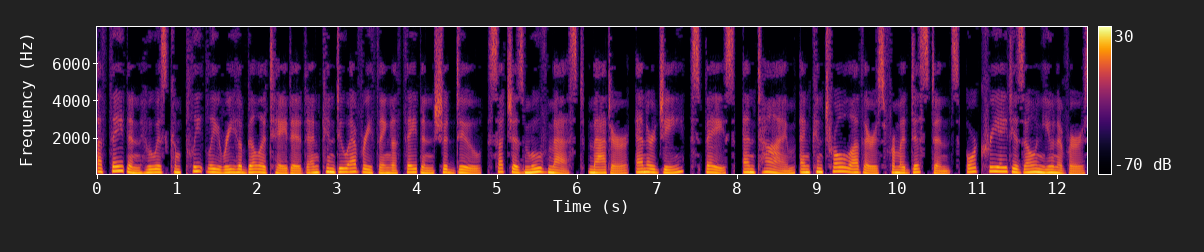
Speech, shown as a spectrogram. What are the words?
a thetan who is completely rehabilitated and can do everything a thetan should do, such as move mest matter, energy, space, and time and control others from a distance, or create his own universe.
